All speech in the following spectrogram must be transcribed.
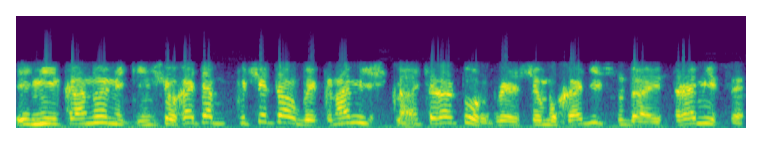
и ни экономики, ничего. Хотя бы почитал бы экономическую литературу, прежде чем уходить сюда и стремиться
